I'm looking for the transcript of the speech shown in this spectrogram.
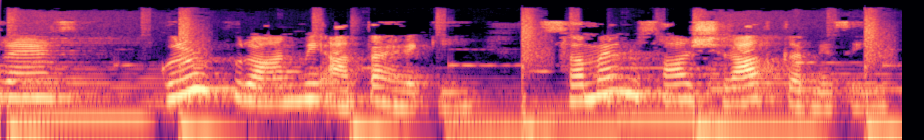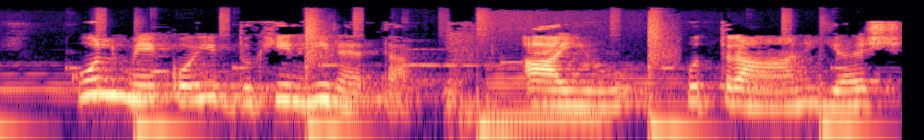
फ्रेंड्स गरुड़ पुराण में आता है कि समय अनुसार श्राद्ध करने से कुल में कोई दुखी नहीं रहता। आयु पुत्रान यश,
